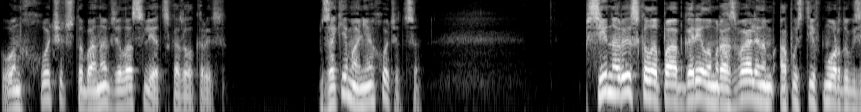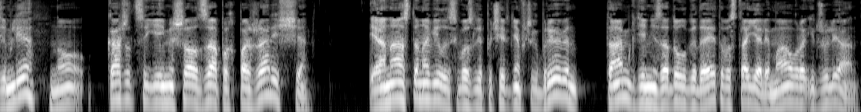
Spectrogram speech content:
«Он хочет, чтобы она взяла след», — сказал крыс. «За кем они охотятся?» Псина рыскала по обгорелым развалинам, опустив морду к земле, но, кажется, ей мешал запах пожарища, и она остановилась возле почерневших бревен, там, где незадолго до этого стояли Маура и Джулиан.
